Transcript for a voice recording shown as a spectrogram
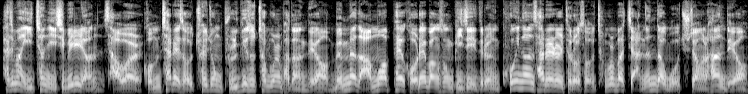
하지만 2021년 4월 검찰에서 최종 불기소 처분을 받았는데요. 몇몇 암호화폐 거래 방송 BJ들은 코인원 사례를 들어서 처벌받지 않는다고 주장을 하는데요.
